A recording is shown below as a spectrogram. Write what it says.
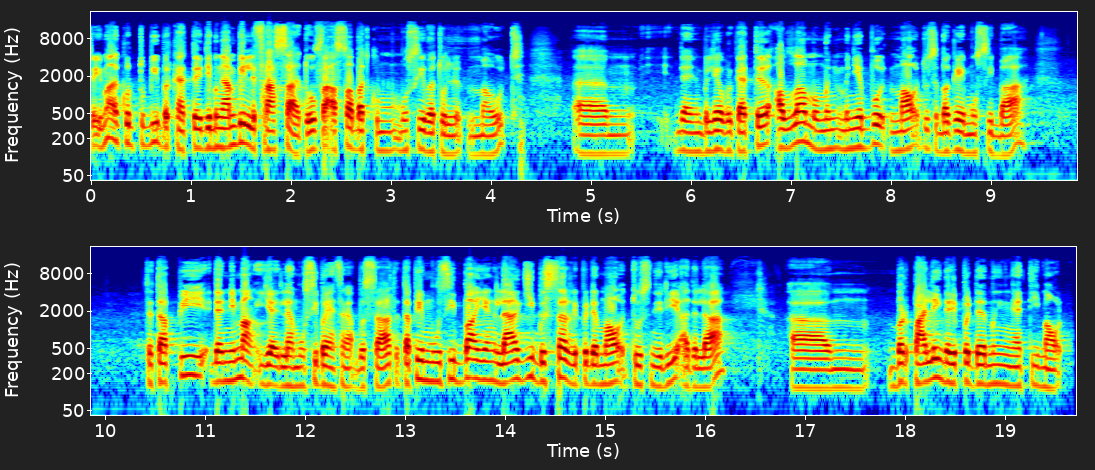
So Imam Al-Qurtubi berkata dia mengambil frasa tu fa asabatkum musibatul maut um, dan beliau berkata Allah menyebut maut tu sebagai musibah tetapi dan memang ia adalah musibah yang sangat besar tetapi musibah yang lagi besar daripada maut tu sendiri adalah um, berpaling daripada mengingati maut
